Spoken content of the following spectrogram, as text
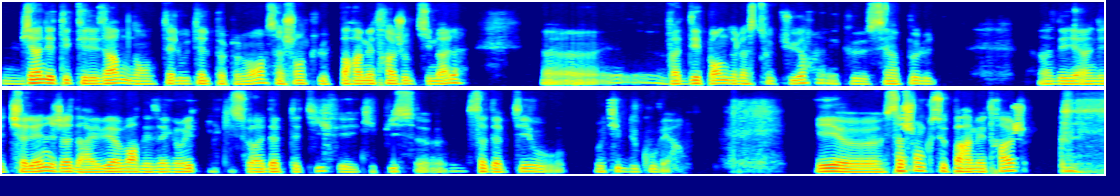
bien détecter les arbres dans tel ou tel peuplement, sachant que le paramétrage optimal euh, va dépendre de la structure, et que c'est un peu le un des, challenges d'arriver à avoir des algorithmes qui soient adaptatifs et qui puissent euh, s'adapter au, type de couvert. Et sachant que ce paramétrage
